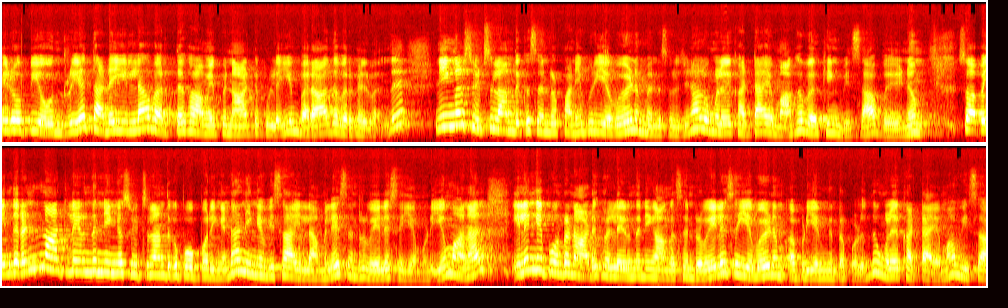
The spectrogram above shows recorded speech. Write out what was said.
ஐரோப்பிய ஒன்றிய தடையில்லா வர்த்தக அமைப்பு நாட்டுக்குள்ளேயும் மாணவர்கள் வந்து நீங்கள் சுவிட்சர்லாந்துக்கு சென்று பணிபுரிய வேணும் என்று சொல்லிச்சுனால் உங்களுக்கு கட்டாயமாக ஒர்க்கிங் விசா வேணும். ஸோ அப்போ இந்த ரெண்டு நாட்டில இருந்து நீங்கள் சுவிட்சர்லாந்துக்கு போக போறீங்கன்னா நீங்கள் விசா இல்லாமலே சென்று வேலை செய்ய முடியும். ஆனால் இலங்கை போன்ற நாடுகளில் இருந்து நீங்கள் அங்கே சென்று வேலை செய்ய வேணும் அப்படி என்கின்ற பொழுது உங்களுக்கு கட்டாயமாக விசா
